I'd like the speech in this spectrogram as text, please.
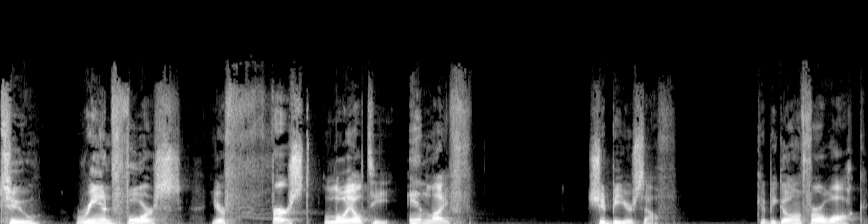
to reinforce your first loyalty in life should be yourself. Could be going for a walk,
